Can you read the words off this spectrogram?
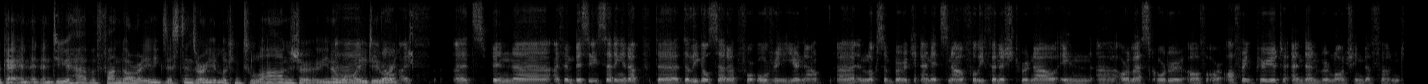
Okay, and, and, and do you have a fund already in existence, or are you looking to launch, or you know, what, what do you do? Uh, no, I've, it's been uh, I've been busy setting it up, the the legal setup for over a year now uh, in Luxembourg, and it's now fully finished. We're now in uh, our last quarter of our offering period, and then we're launching the fund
